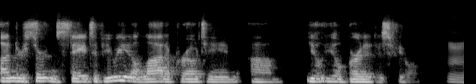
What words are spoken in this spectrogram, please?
under certain states, if you eat a lot of protein, um, you'll you'll burn it as fuel. Hmm.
